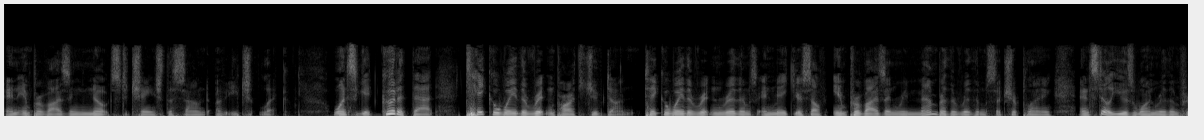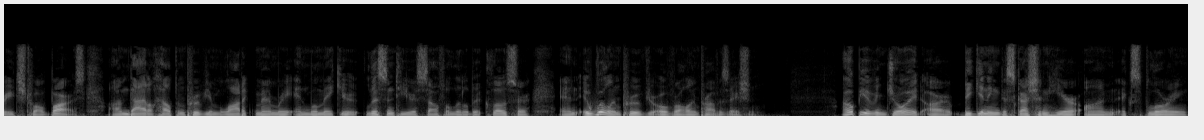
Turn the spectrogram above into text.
and improvising notes to change the sound of each lick. Once you get good at that, take away the written part that you've done. Take away the written rhythms and make yourself improvise and remember the rhythms that you're playing and still use one rhythm for each 12 bars. Um, that'll help improve your melodic memory and will make you listen to yourself a little bit closer and it will improve your overall improvisation. I hope you've enjoyed our beginning discussion here on exploring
